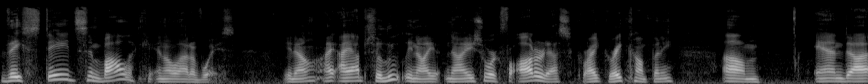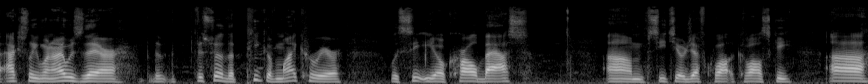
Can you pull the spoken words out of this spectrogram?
they stayed symbolic in a lot of ways. You know, I, I absolutely now. Now I used to work for Autodesk, right? Great company. Um, and uh, actually, when I was there, the, this was the peak of my career with CEO Carl Bass, um, CTO Jeff Kowalski. Uh,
